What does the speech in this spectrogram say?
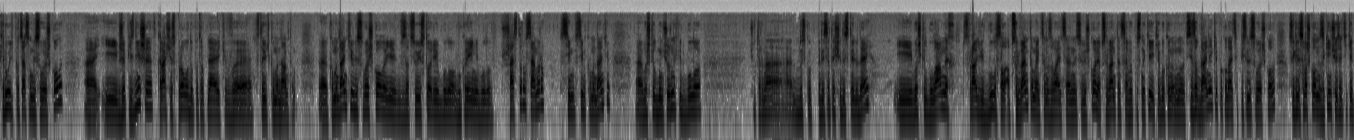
керують процесом лісової школи. е, І вже пізніше кращі з проводу потрапляють в стають комендантами. Е, Комендантів лісової школи за всю історію було в Україні було шестеро, семеро, сім, сім комендантів. Е, Вишкіл бунчужних відбуло 14, близько 50-60 людей. І вишкіл булавних справді відбуло, стало абсолвентами, як це називається на лісовій школі. Абсолвенти це випускники, які виконали всі завдання, які покладаються після лісової школи. Оскільки лісова школа не закінчується тільки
